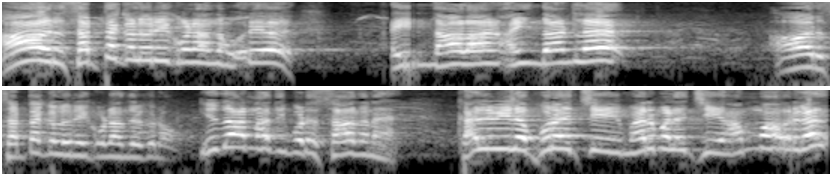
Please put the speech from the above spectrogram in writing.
ஆறு சட்டக்கல்லூரி கொண்டாந்த ஒரே ஐந்து ஐந்தாண்டுல ஆறு சட்டக்கல்லூரி கொண்டாந்துருக்கிறோம். இதுதான் அதிகப்பட சாதனை. கல்வியில புரட்சி மறுமலர்ச்சி அம்மா அவர்கள்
